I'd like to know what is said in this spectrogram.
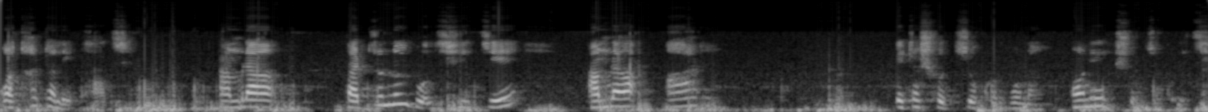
কথাটা লেখা আছে। আমরা তার জন্যই বলছি যে আমরা আর এটা সহ্য করব না, অনেক সহ্য করেছি।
